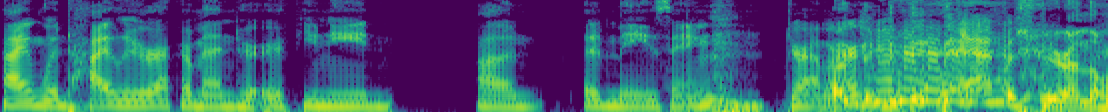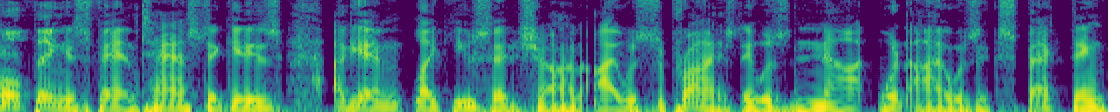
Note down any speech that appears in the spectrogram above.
I would highly recommend her if you need an amazing drummer. the, the- the atmosphere on the whole thing is fantastic. It is, again, like you said, Sean, I was surprised. It was not what I was expecting.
